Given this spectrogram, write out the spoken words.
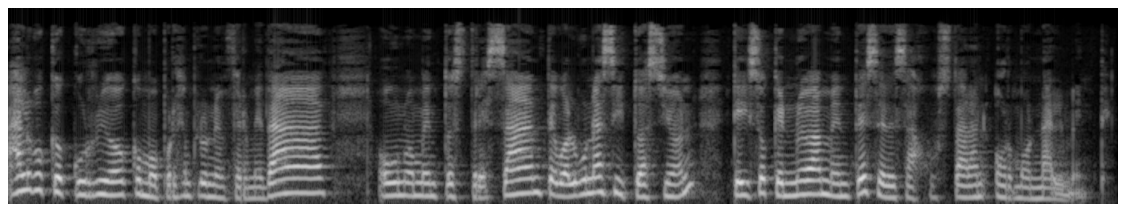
algo que ocurrió como por ejemplo una enfermedad o un momento estresante o alguna situación que hizo que nuevamente se desajustaran hormonalmente.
